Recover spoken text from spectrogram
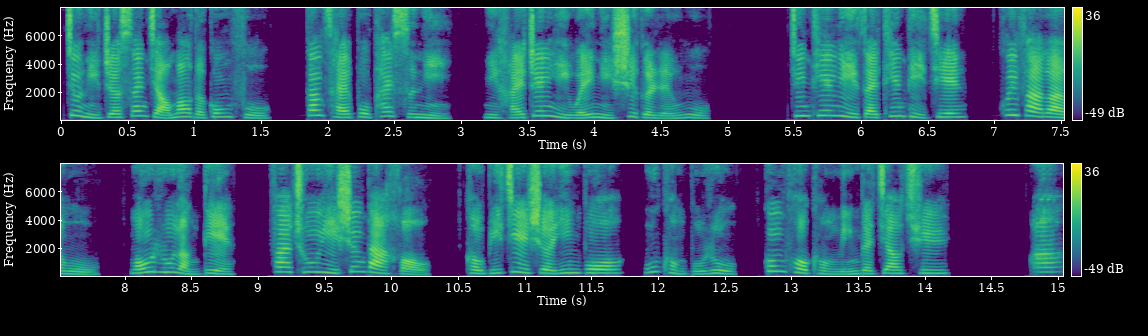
就你这三脚猫的功夫，刚才不拍死你，你还真以为你是个人物？君天立在天地间，挥发乱舞，眸如冷电，发出一声大吼，口鼻溅射音波，无孔不入，攻破孔明的娇躯。啊！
